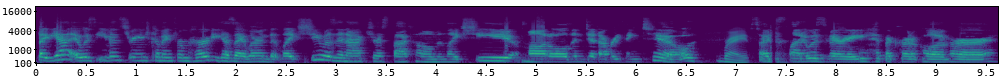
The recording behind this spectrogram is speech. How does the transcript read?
but yeah, it was even strange coming from her because I learned that like she was an actress back home and like she modeled and did everything too. Right. So I just thought it was very hypocritical of her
